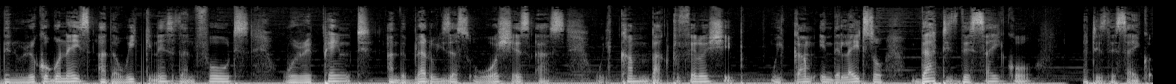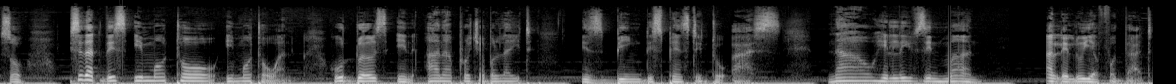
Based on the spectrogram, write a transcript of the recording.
Then we recognize other weaknesses and faults. We repent, and the blood of Jesus washes us. We come back to fellowship. We come in the light. So that is the cycle. That is the cycle. So we see that this immortal, immortal one who dwells in unapproachable light is being dispensed into us. Now he lives in man. Hallelujah for that.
